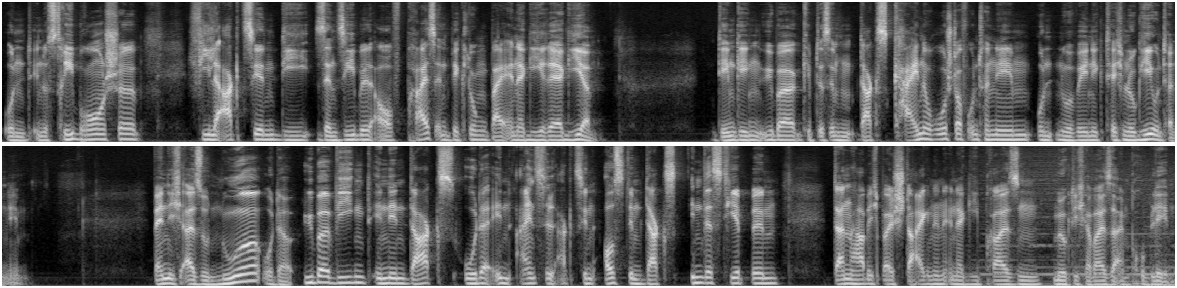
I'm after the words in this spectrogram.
und Industriebranche viele Aktien, die sensibel auf Preisentwicklungen bei Energie reagieren. Demgegenüber gibt es im DAX keine Rohstoffunternehmen und nur wenig Technologieunternehmen. Wenn ich also nur oder überwiegend in den DAX oder in Einzelaktien aus dem DAX investiert bin, dann habe ich bei steigenden Energiepreisen möglicherweise ein Problem.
